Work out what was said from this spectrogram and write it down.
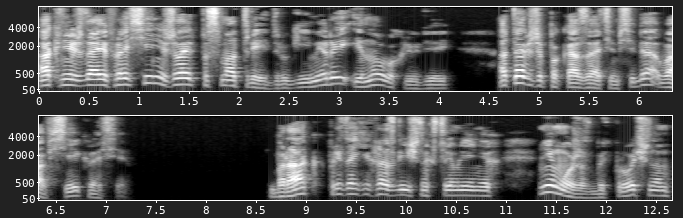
а княжна Ефросинья желает посмотреть другие миры и новых людей, а также показать им себя во всей красе. Брак при таких различных стремлениях не может быть прочным,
